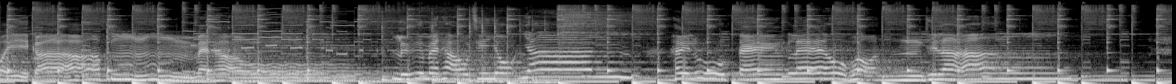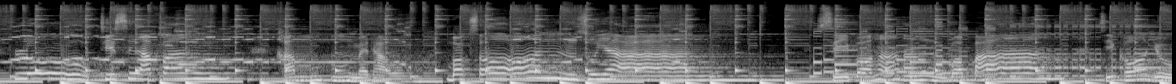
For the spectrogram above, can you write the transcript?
ว้กัน เท่า หรือแม่เท่าที่โยกยัน ให้ลูกแต่งแล้วผ่อนทีหลัง ลูกที่เสื้อฟังคำแม่เท่า บอกสอนสุยางสิบ่ห่างบ่ปาสิขออยู่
